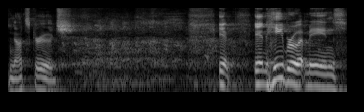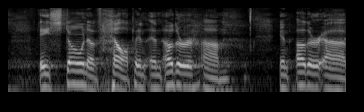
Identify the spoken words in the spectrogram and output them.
Not Scrooge. in, in Hebrew, it means a stone of help. In, in other um, in other uh,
